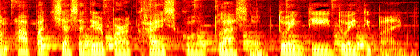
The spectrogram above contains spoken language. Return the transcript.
Pang-apat siya sa Deer Park High School Class of 2025.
